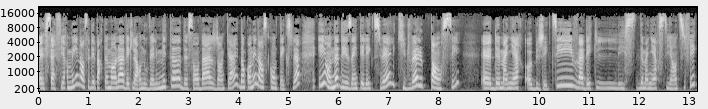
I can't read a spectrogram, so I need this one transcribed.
euh, s'affirmer dans ces départements-là avec leurs nouvelles méthodes de sondage, d'enquête. Donc, on est dans ce contexte-là et on a des intellectuels qui veulent penser euh, de manière objective, avec les, de manière scientifique,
